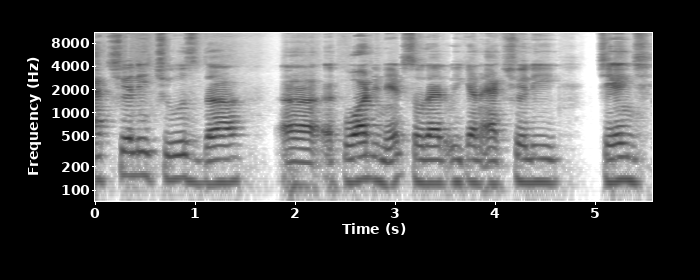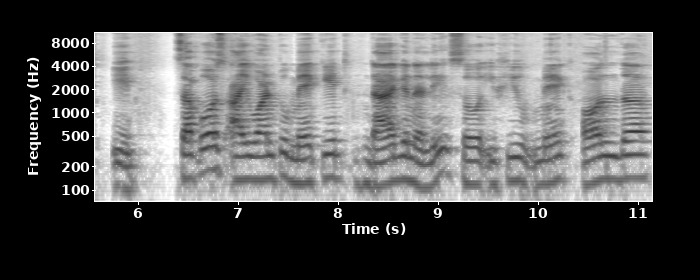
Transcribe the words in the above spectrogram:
actually choose the uh, coordinate so that we can actually change it suppose I want to make it diagonally so if you make all the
